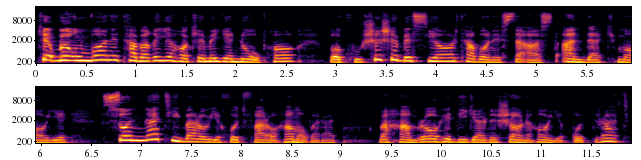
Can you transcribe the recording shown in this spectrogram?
که به عنوان طبقه حاکمه نوبها با کوشش بسیار توانسته است اندک مایه سنتی برای خود فراهم آورد و همراه دیگر نشانه های قدرت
